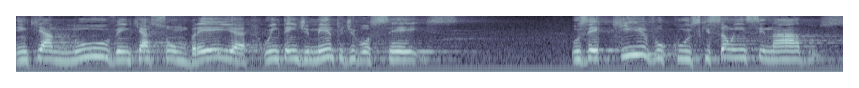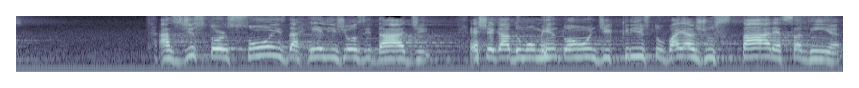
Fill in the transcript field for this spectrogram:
em que a nuvem que assombreia o entendimento de vocês, os equívocos que são ensinados, as distorções da religiosidade. É chegado o momento onde Cristo vai ajustar essa linha,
